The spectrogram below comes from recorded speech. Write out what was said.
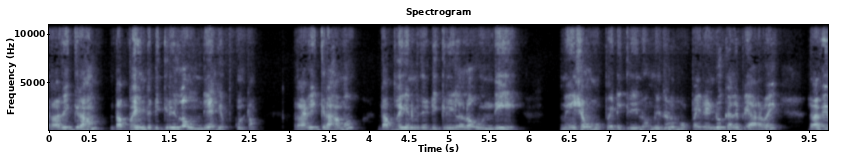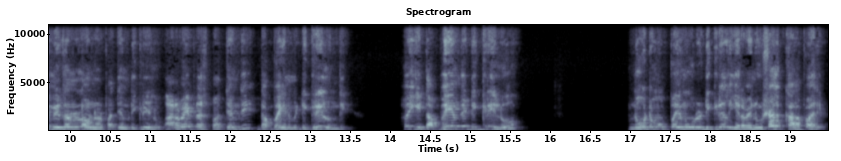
రవిగ్రహం డెబ్భై ఎనిమిది డిగ్రీల్లో ఉంది అని చెప్పుకుంటాం. రవిగ్రహము డెబ్భై ఎనిమిది డిగ్రీలలో ఉంది. మేషం ముప్పై డిగ్రీలు మిథునం ముప్పై రెండు కలిపి అరవై. రవి మిథునంలో ఉన్న పద్దెనిమిది డిగ్రీలు. అరవై ప్లస్ పద్దెనిమిది డెబ్బై ఎనిమిది డిగ్రీలు ఉంది. సో ఈ డెబ్బై ఎనిమిది డిగ్రీలు నూట ముప్పై మూడు డిగ్రీలు ఇరవై నిమిషాలు కలపాలి.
